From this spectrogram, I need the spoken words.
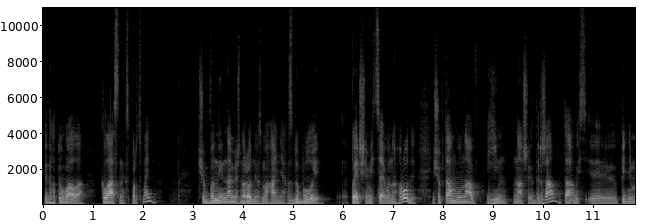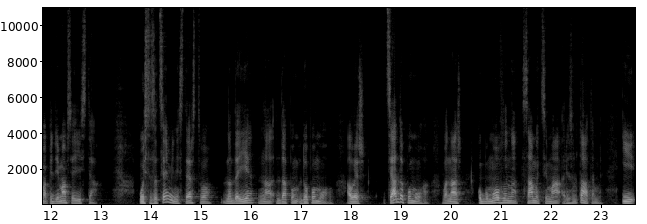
підготувала класних спортсменів, щоб вони на міжнародних змаганнях здобули перші місця і винагороди, і щоб там лунав гімн нашої держави та е, підіймався її стяг. Ось за це міністерство надає на допомогу. Але ж ця допомога, вона ж обумовлена саме цими результатами. І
